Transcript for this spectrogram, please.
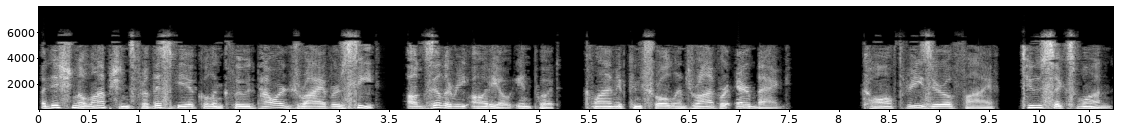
Additional options for this vehicle include power driver's seat, auxiliary audio input, climate control and driver airbag. Call 305-261-4444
